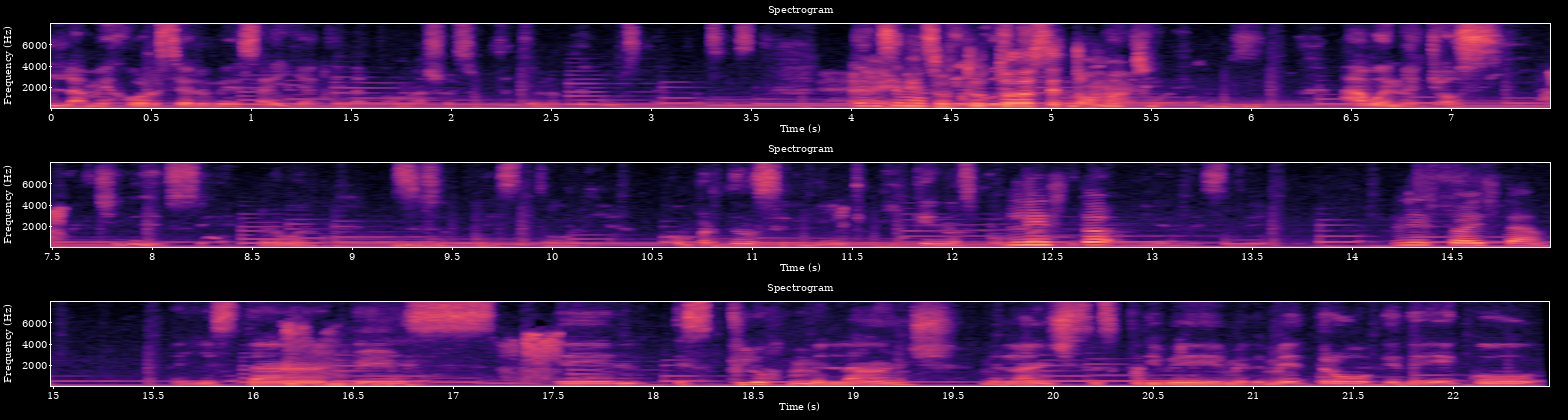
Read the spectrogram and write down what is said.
la mejor cerveza y ya que la tomas resulta que no te gusta. Entonces, Ay, pensemos neto, que en tú todas te tomas. Ah, bueno, yo sí, chile yo sé, pero bueno, esa es otra historia. Compártenos el link y que nos comparten Listo. también este. Listo, ahí está. Ahí está, es el es Club Melange. Melange se escribe M de metro, E de eco,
